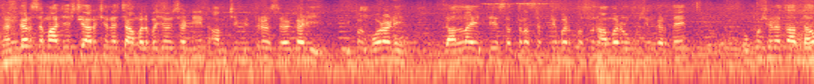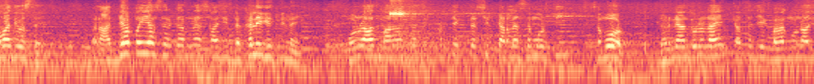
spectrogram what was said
धनगर समाज एस टी आरक्षणाच्या अंमलबजावणीसाठी आमचे मित्र सहकारी दीपक बोराडे जालना येथे सतरा सप्टेंबरपासून आमरण उपोषण करत आहेत उपोषणाचा आज दहावा दिवस आहे. पण अद्यापही या सरकारनं साधी दखलही घेतली नाही. म्हणून आज महाराष्ट्रातील प्रत्येक तहसील कार्यालयासमोर ती समोर धरणे आंदोलन आहे. त्याचाच एक भाग म्हणून आज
